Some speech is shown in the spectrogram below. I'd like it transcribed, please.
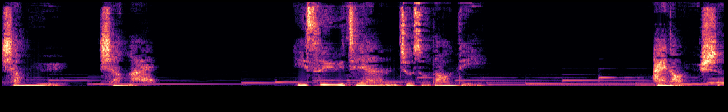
相遇、相爱，一次遇见就走到底，爱到余生。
